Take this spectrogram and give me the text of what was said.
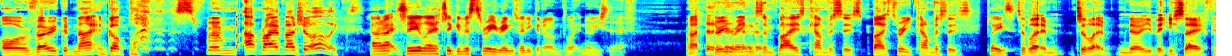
or a very good night and God bless from at Riot Badger Alex. All right, see you later. Give us three rings when you get home to let you know you're safe. Right, three rings and buy his canvases. Buy three canvases, please, to let him to let him know that you're safe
